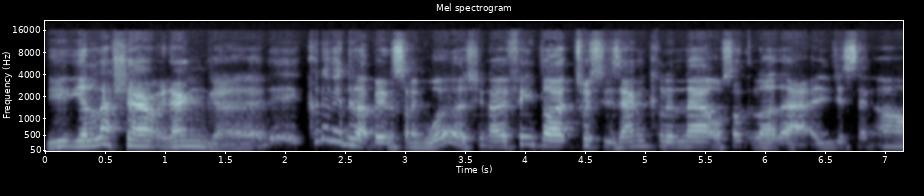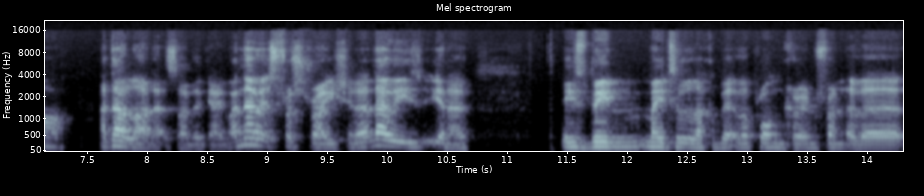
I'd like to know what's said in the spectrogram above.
you, you lash out in anger, and it could have ended up being something worse. You know, if he'd like twisted his ankle in that or something like that, and you just think, oh, I don't like that side of the game. I know it's frustration. I know he's you know he's been made to look like a bit of a plonker in front of a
